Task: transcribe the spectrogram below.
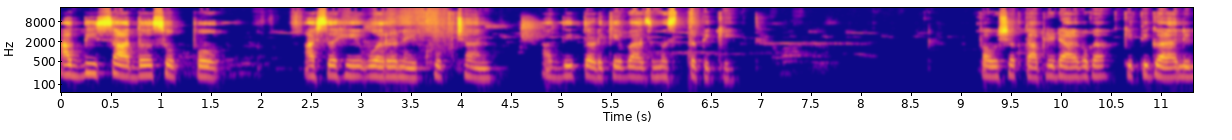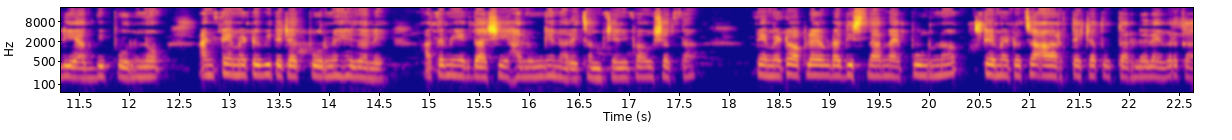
अगदी साधं सोपं असं हे वरण आहे. खूप छान. अगदी तडकेबाज मस्तपैकी पाहू शकता आपली डाळ बघा किती गळालेली आहे. अगदी पूर्ण. आणि टॅमॅटो बी त्याच्यात पूर्ण हे झाले. आता मी एकदा अशी हलवून घेणार आहे चमच्याने पाहू शकता. टॅमॅटो आपला एवढा दिसणार नाही. पूर्ण टॅमॅटोचा आर त्याच्यात उतरलेला आहे बरं का.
